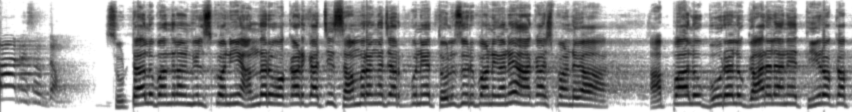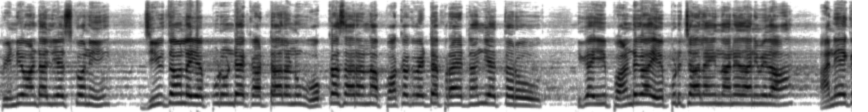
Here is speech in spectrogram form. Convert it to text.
పారి చూద్దాం. చుట్టాలు బంధులను పిలుచుకొని అందరూ ఒక్కడికి వచ్చి సంబరంగా జరుపుకునే తొలిసూరి పండుగనే ఆకాశ పండుగ. అప్పాలు బూరెలు గారెలు అనే తీరొక్క పిండి వంటలు చేసుకొని జీవితంలో ఎప్పుడుండే కట్టాలను ఒక్కసారన్నా పక్కకు పెట్టే ప్రయత్నం చేస్తారు. ఇక ఈ పండుగ ఎప్పుడు చాలైంది అనే దాని మీద అనేక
